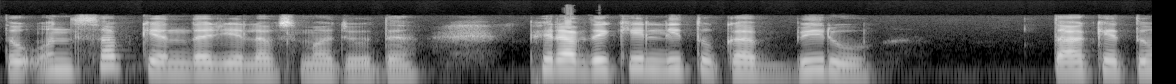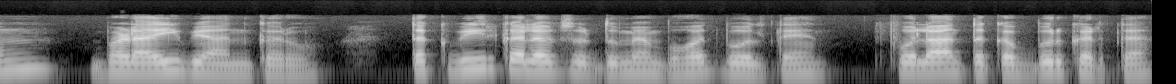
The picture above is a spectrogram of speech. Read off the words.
تو ان سب کے اندر یہ لفظ موجود ہے۔ پھر آپ دیکھیے لی تو کبیرو تاکہ تم بڑائی بیان کرو۔ تکبیر کا لفظ اردو میں ہم بہت بولتے ہیں۔ فلان تکبر کرتا ہے،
